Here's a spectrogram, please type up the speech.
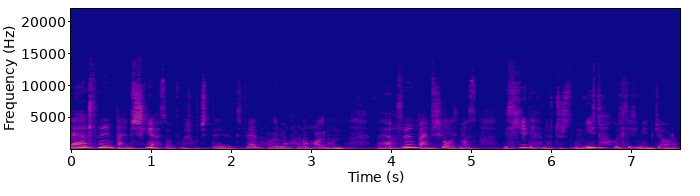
Байгалийн гамшигын асуудал маш хүчтэй яригдж байна. 2022 онд байгалийн гамшигын улмаас дэлхийд дахин учирсан нийт хохирлын хэмжээ орог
